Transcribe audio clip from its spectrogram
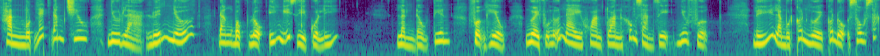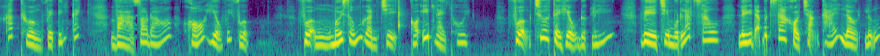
hằn một nét đăm chiêu như là luyến nhớ đang bộc lộ ý nghĩ gì của Lý. Lần đầu tiên, Phượng hiểu người phụ nữ này hoàn toàn không giản dị như Phượng. Lý là một con người có độ sâu sắc khác thường về tính cách và do đó khó hiểu với Phượng. Phượng mới sống gần chị có ít ngày thôi. Phượng chưa thể hiểu được Lý, vì chỉ một lát sau, Lý đã bứt ra khỏi trạng thái lờ lững,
